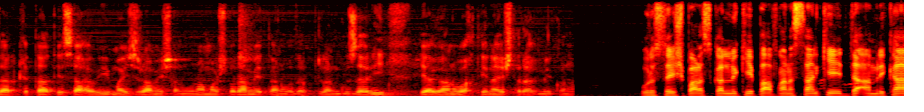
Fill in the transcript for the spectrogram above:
در قطعات صحوی ما اجرا میشن اونا مشوره میتن و در پلنگوزاری یگان وقت اینا اشتراک میکنن. وروستیو شپاړس کلونو کې په افغانستان کې د امریکا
